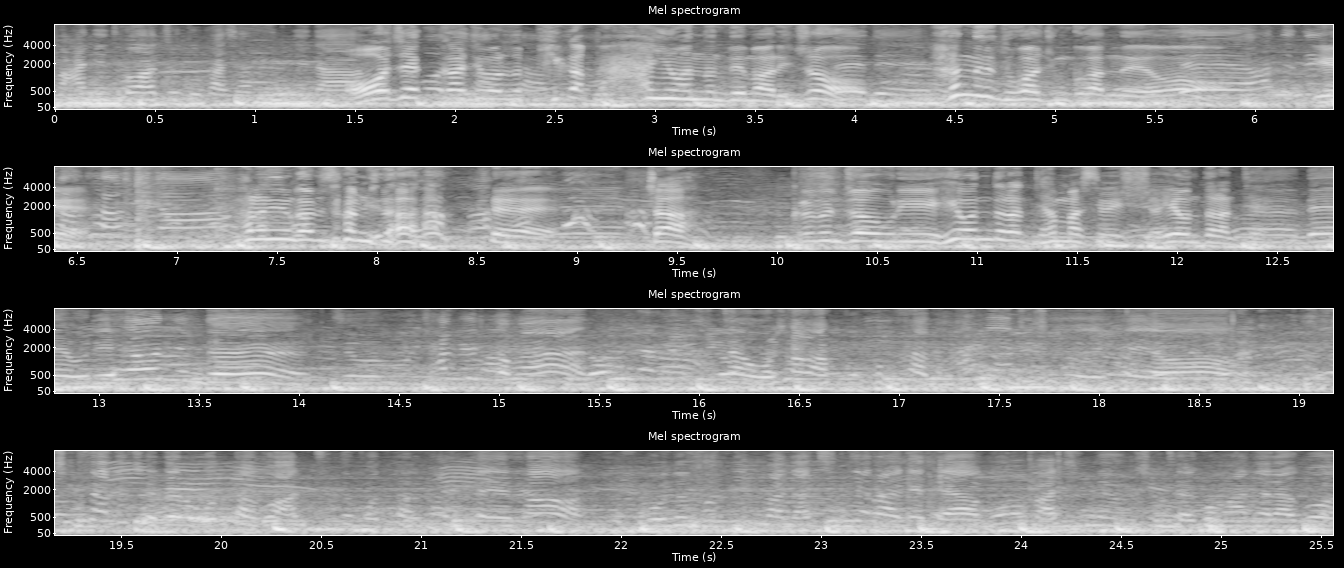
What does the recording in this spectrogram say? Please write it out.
많이 도와주고 가셨습니다. 어제까지 그래서 비가 많이 왔는데 말이죠 네네. 하늘이 도와준 것 같네요 네, 하느님 예. 감사합니다. 하나님 감사합니다. 네. 자, 그래도 저 우리 회원들한테 한 말씀 해주시죠. 회원들한테. 네, 네, 우리 회원님들 지금 3일 동안 진짜 오셔갖고 봉사 많이 해주시고 계세요. 식사도 제대로 못하고 앉지도 못한 상태에서 오는 손님마다 친절하게 대하고 맛있는 음식 제공하느라고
